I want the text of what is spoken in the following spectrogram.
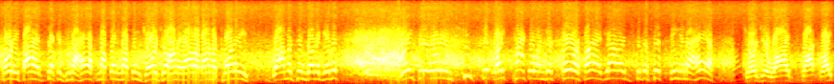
45 seconds and a half. Nothing, nothing. Georgia on the Alabama 20. Robinson going to give it. Rayfield Williams shoots it right tackle and gets four or five yards to the 15 and a half. Georgia wide slot right.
